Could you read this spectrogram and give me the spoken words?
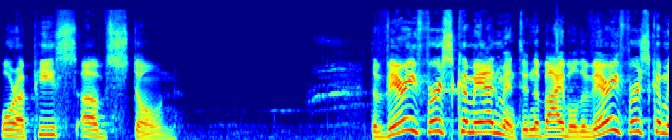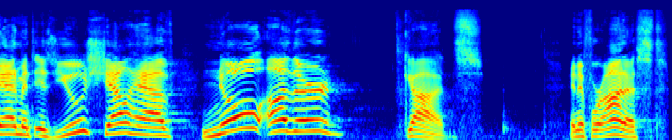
or a piece of stone. The very first commandment in the Bible, the very first commandment is you shall have no other gods. And if we're honest,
